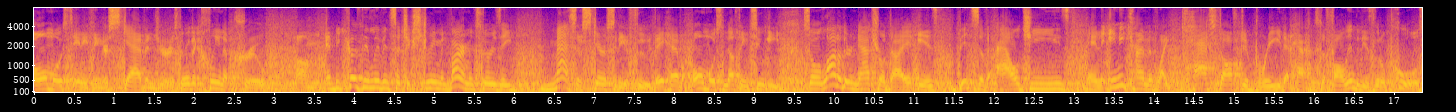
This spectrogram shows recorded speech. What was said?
almost anything. They're scavengers. They're the cleanup crew. Um, and because they live in such extreme environments, there is a massive scarcity of food. They have almost nothing to eat. So a lot of their natural diet is bits of algae and any kind of like cast off debris that happens to fall into these little pools.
